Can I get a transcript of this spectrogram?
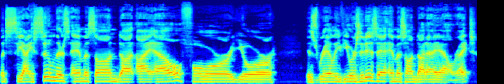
Let's see, I assume there's Amazon.il for your Israeli viewers. It is Amazon.il, right?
